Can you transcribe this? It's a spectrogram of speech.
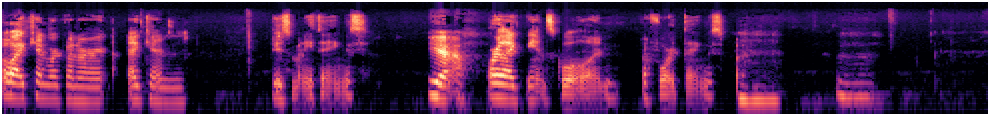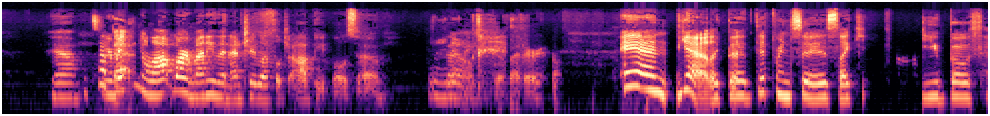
oh I can work on art, I can do so many things, yeah or like be in school and afford things. But Mhm. hmm yeah you're bad. making a lot more money than entry level job people so I that makes me feel better And yeah, like the difference is like you both,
